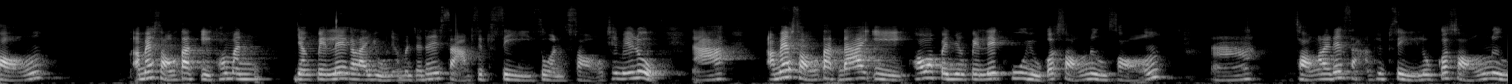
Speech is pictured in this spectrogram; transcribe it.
สองเอาแม่สองตัดอีกเพราะมันยังเป็นเลขอะไรอยู่เนี่ยมันจะได้สามสิบสี่ส่วนสองใช่ไหมลูกนะเอาแม่สองตัดได้อีก เพราะว่าเป็นยังเป็นเลขคู่อยู่ก็สองหนึ่งสองนะสองอะไรได้สามสิบสี่ลูกก็สองหนึ่ง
